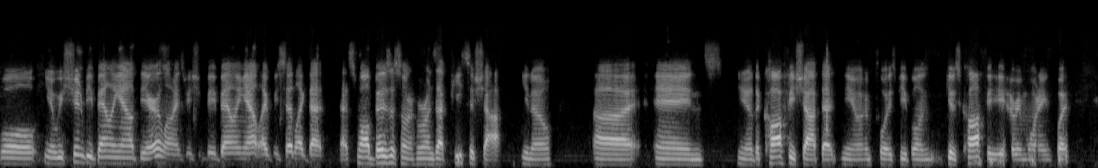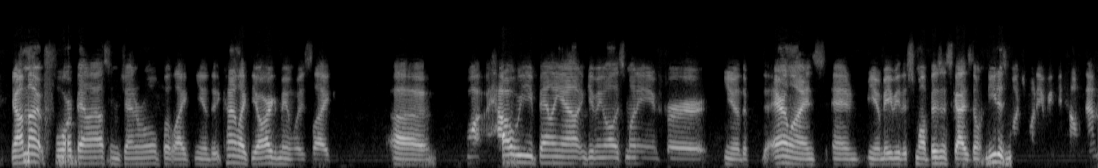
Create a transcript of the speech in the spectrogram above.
well, you know, we shouldn't be bailing out the airlines. We should be bailing out, like we said, like that that small business owner who runs that pizza shop, you know, uh, and you know the coffee shop that you know employs people and gives coffee every morning. But you know, I'm not for bailouts in general, but like you know, the kind of like the argument was like. Uh, how are we bailing out and giving all this money for you know the, the airlines and you know maybe the small business guys don't need as much money we can help them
